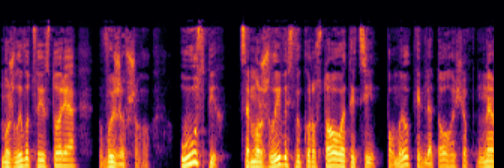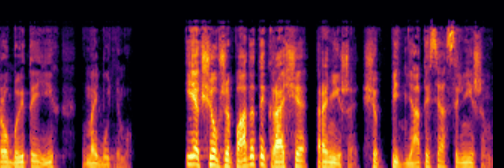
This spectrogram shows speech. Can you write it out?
Можливо, це історія вижившого. Успіх це можливість використовувати ці помилки для того, щоб не робити їх в майбутньому. І якщо вже падати, краще раніше, щоб піднятися сильнішим.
